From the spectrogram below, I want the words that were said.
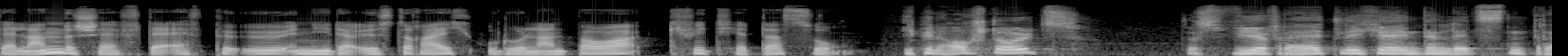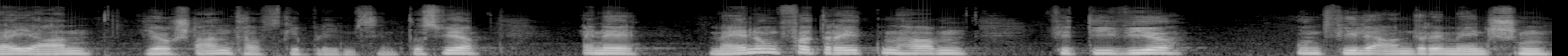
Der Landeschef der FPÖ in Niederösterreich, Udo Landbauer, quittiert das so. Ich bin auch stolz, dass wir Freiheitliche in den letzten drei Jahren hier auch standhaft geblieben sind, dass wir eine Meinung vertreten haben, für die wir und viele andere Menschen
